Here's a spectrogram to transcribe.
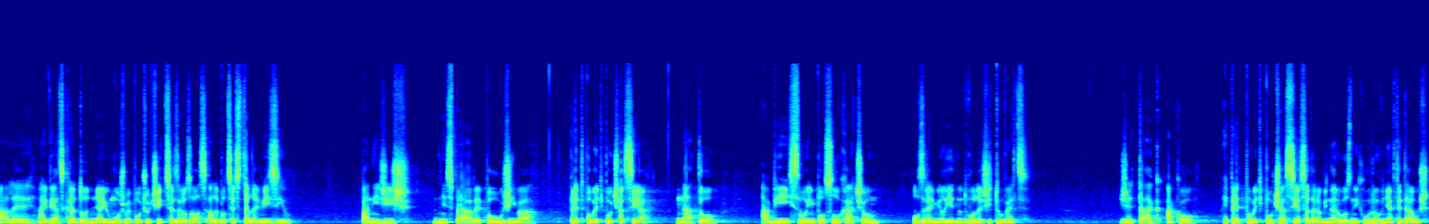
ale aj viackrát do dňa ju môžeme počuť či cez rozhlas alebo cez televíziu. Pán Ježiš dnes práve používa predpoveď počasia na to, aby svojim poslucháčom ozrejmil jednu dôležitú vec. Že tak, ako aj predpoveď počasia sa dá robiť na rôznych úrovniach, teda už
